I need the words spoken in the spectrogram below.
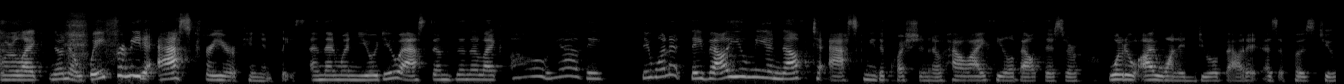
we're like no no wait for me to ask for your opinion please. And then when you do ask them then they're like oh yeah they they want it they value me enough to ask me the question of how i feel about this or what do i want to do about it as opposed to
